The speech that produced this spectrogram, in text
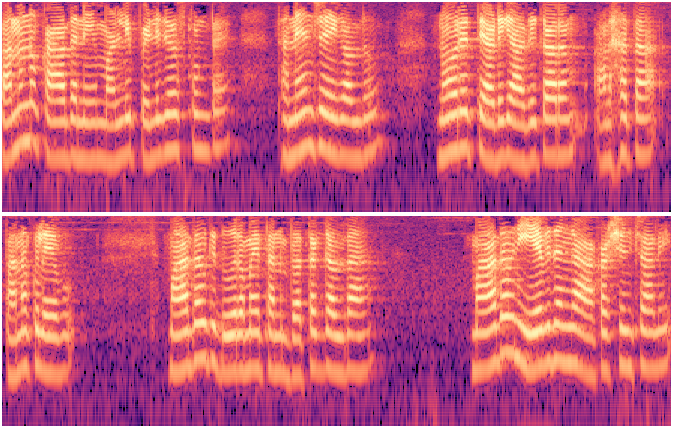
తనను కాదని మళ్ళీ పెళ్ళి చేసుకుంటే తనేం చేయగలదు? నోరెత్తి అడిగే అధికారం అర్హత తనకు లేవు. మాధవ్కి దూరమై తను బ్రతకగలదా? మాధవ్ని ఏ విధంగా ఆకర్షించాలి?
